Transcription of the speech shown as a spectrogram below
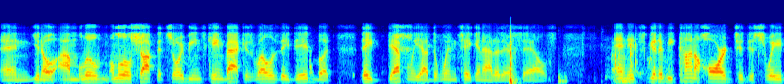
And you know I'm a little I'm a little shocked that soybeans came back as well as they did, but they definitely had the wind taken out of their sails and it's going to be kind of hard to dissuade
